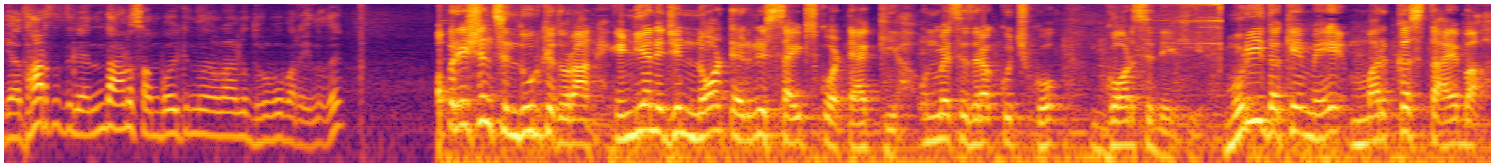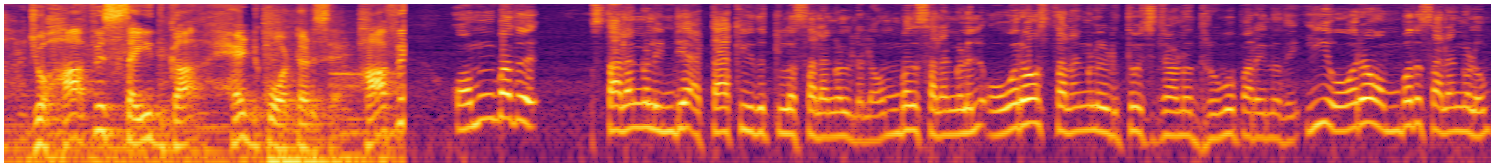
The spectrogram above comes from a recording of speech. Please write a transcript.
യഥാർത്ഥത്തിൽ എന്താണ് സംഭവിക്കുന്നതെന്നാണ് ധ്രുവ് പറയുന്നത് ऑपरेशन सिंदूर के दौरान इंडिया ने जिन नौ टेररिस्ट साइट्स को अटैक किया उनमें से जरा कुछ को गौर से देखिए मुरीदके में मरकज ताइबा जो हाफिज सईद का हेडक्वार्टर्स है हाफिज ഒമ്പത് സ്ഥലങ്ങൾ ഇന്ത്യ അറ്റാക്ക് ചെയ്തിട്ടുള്ള സ്ഥലങ്ങളുണ്ടല്ലോ. ഒമ്പത് സ്ഥലങ്ങളിൽ ഓരോ സ്ഥലങ്ങളും എടുത്തു വെച്ചിട്ടാണ് ധ്രുവ് പറയുന്നത്. ഈ ഓരോ ഒമ്പത് സ്ഥലങ്ങളും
